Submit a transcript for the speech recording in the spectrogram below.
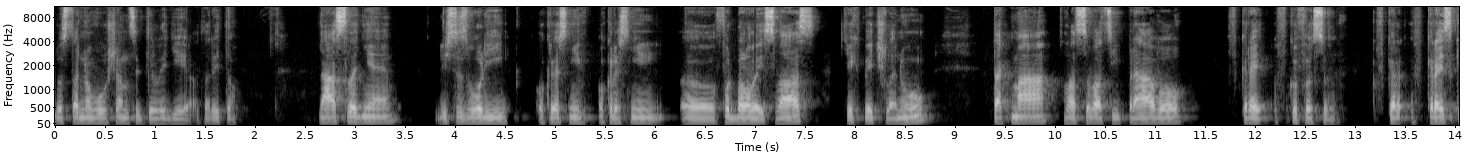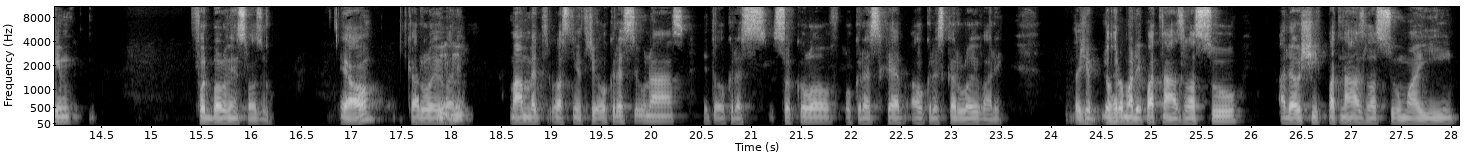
dostat novou šanci ty lidi a tady to. Následně, když se zvolí okresní, okresní uh, fotbalový svaz, těch pět členů, tak má hlasovací právo v, kraj, v KFS, v, kraj, v krajském fotbalovém svazu. Jo, Karlovy mm-hmm. Máme vlastně tři okresy u nás, je to okres Sokolov, okres Cheb a okres Karlovy Vary. Takže dohromady 15 hlasů a dalších 15 hlasů mají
